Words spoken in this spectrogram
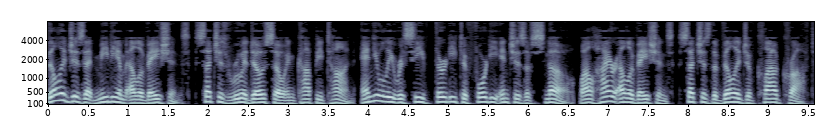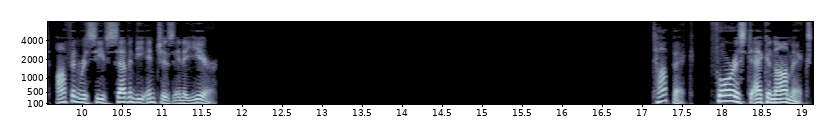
Villages at medium elevations, such as Ruidoso and Capitan, annually receive 30 to 40 inches of snow, while higher elevations, such as the village of Cloudcroft, often receive 70 inches in a year. Forest economics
